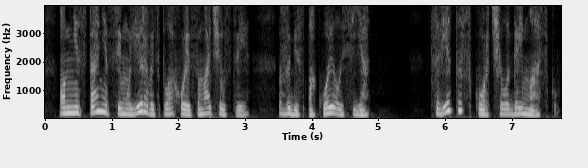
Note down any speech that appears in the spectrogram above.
— он не станет симулировать плохое самочувствие. Забеспокоилась я. Света скорчила гримаску.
